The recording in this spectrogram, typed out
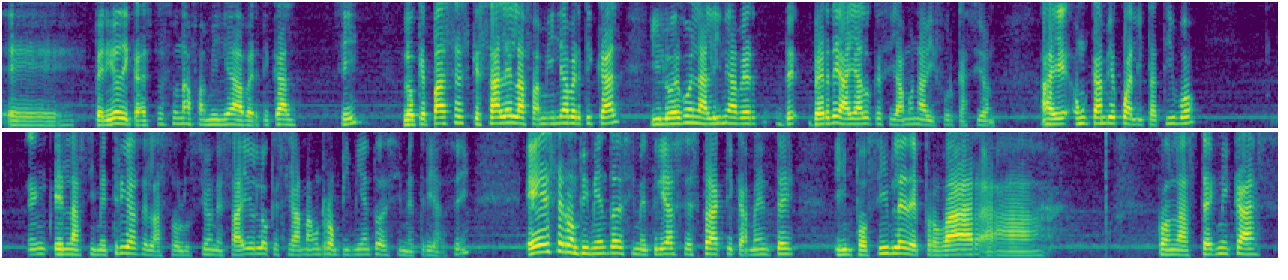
eh, periódica. Esta es una familia vertical. ¿sí? Lo que pasa es que sale la familia vertical y luego en la línea verde hay algo que se llama una bifurcación hay un cambio cualitativo en, las simetrías de las soluciones. Hay lo que se llama un rompimiento de simetrías. Ese rompimiento de simetrías es prácticamente imposible de probar ah, con las técnicas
